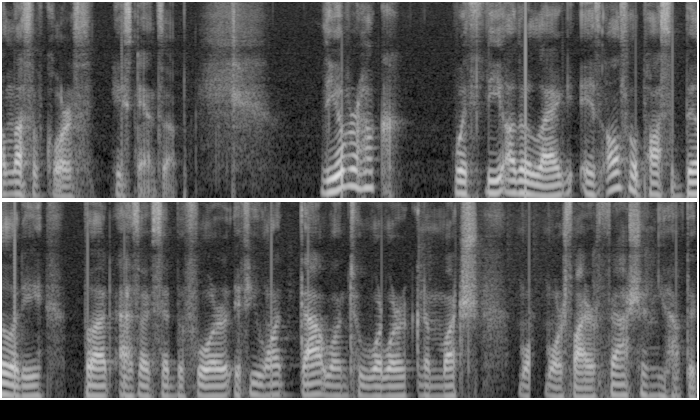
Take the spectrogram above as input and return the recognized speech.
Unless, of course, he stands up. The overhook with the other leg is also a possibility, but as I've said before, if you want that one to work in a much more, more fire fashion, you have to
